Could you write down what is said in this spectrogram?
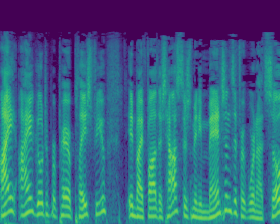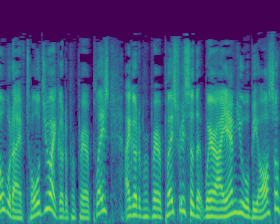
I, I go to prepare a place for you in my father's house. There's many mansions. If it were not so, would I have told you? I go to prepare a place. I go to prepare a place for you so that where I am, you will be also.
